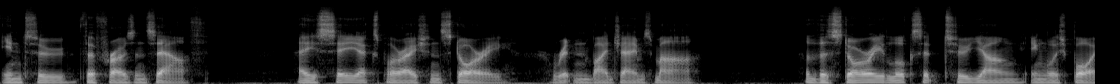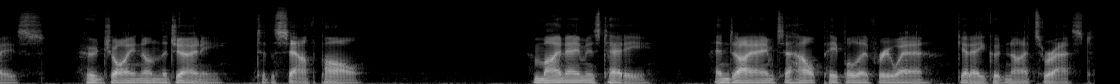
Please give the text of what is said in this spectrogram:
into the Frozen South, a sea exploration story written by James Marr. The story looks at two young English boys who join on the journey to the South Pole. My name is Teddy, and I aim to help people everywhere get a good night's rest.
